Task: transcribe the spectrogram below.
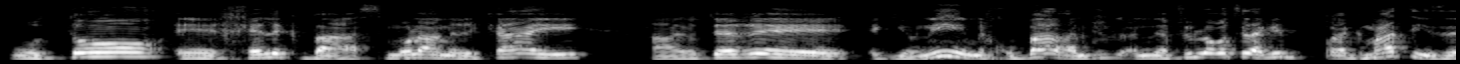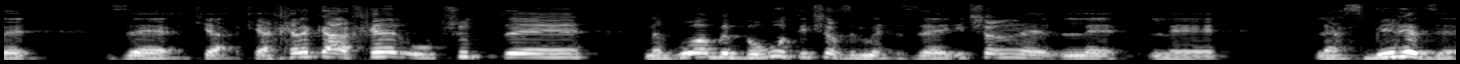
הוא אותו אה, חלק בשמאל האמריקאי היותר אה, הגיוני, מחובר, אני, פשוט, אני אפילו לא רוצה להגיד פרגמטי, זה, זה, כי, כי החלק האחר הוא פשוט אה, נגוע בבורות, אי אפשר, זה, זה, אי אפשר אה, ל, ל, להסביר את זה.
